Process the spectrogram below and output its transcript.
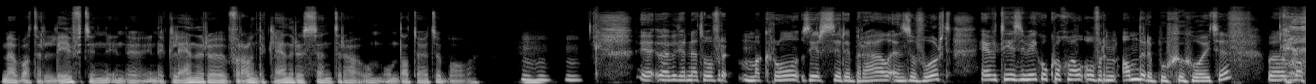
met wat er leeft in, in, de, in de kleinere, vooral in de kleinere centra, om, om dat uit te bouwen. Ja, we hebben het er net over Macron, zeer cerebraal enzovoort. Hij heeft deze week ook nog wel over een andere boeg gegooid. Hè? Wel, wat-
